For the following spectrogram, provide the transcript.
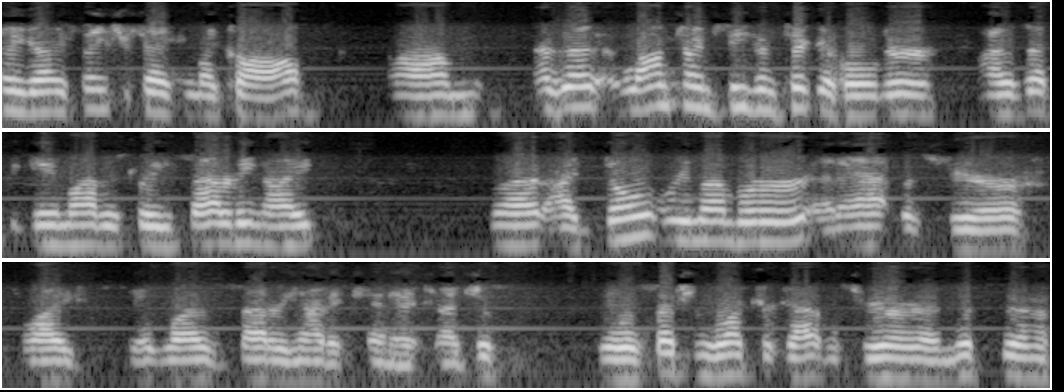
Hey guys, thanks for taking my call. Um, as a longtime season ticket holder, I was at the game obviously Saturday night, but I don't remember an atmosphere like it was Saturday night at Kinnick. I just it was such an electric atmosphere, and it's been.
